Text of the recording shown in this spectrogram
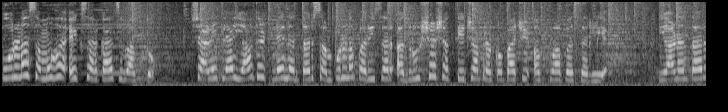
पूर्ण समूह एकसारखाच वागतो. शाळेतल्या या घटनेनंतर संपूर्ण परिसर अदृश्य शक्तीच्या प्रकोपाची अफवा पसरली आहे यानंतर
